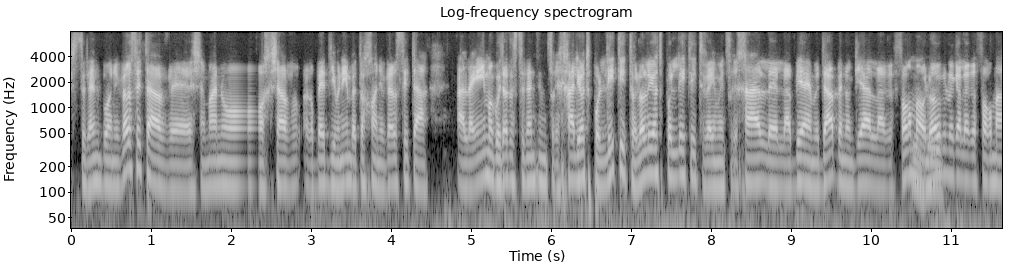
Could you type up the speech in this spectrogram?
סטודנט באוניברסיטה, ושמענו עכשיו הרבה דיונים בתוך האוניברסיטה על האם אגודת הסטודנטים צריכה להיות פוליטית או לא להיות פוליטית, והאם היא צריכה להביע עמדה בנוגע לרפורמה mm-hmm. או לא בנוגע לרפורמה.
